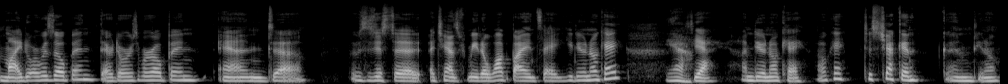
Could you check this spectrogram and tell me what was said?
My door was open, their doors were open, and uh, it was just a, a chance for me to walk by and say, "You doing okay?" Yeah. Yeah, I'm doing okay. Okay, just checking and you know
